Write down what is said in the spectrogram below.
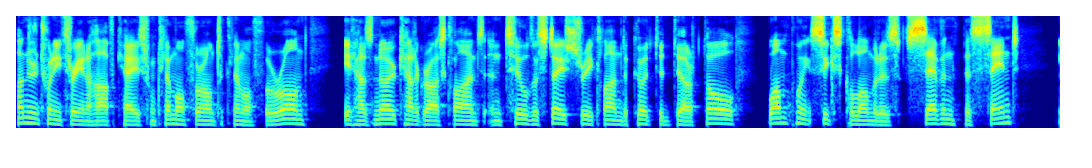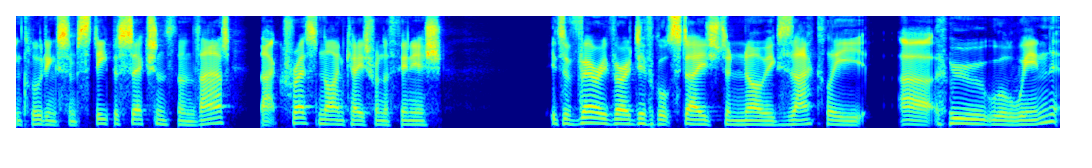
123 and a half Ks from Clermont-Ferrand to Clermont-Ferrand. It has no categorized climbs until the stage three climb, the Côte de Durtol, 1.6 kilometers, 7%, including some steeper sections than that. That crest, 9 Ks from the finish. It's a very, very difficult stage to know exactly uh, who will win.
